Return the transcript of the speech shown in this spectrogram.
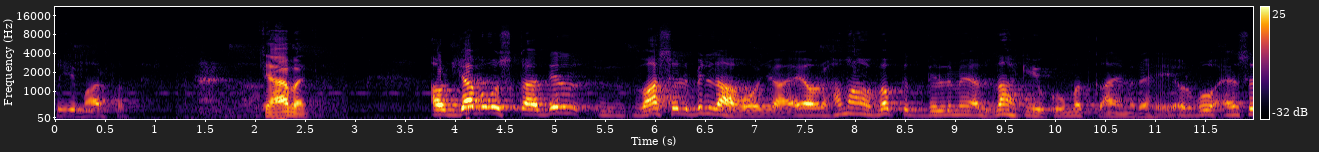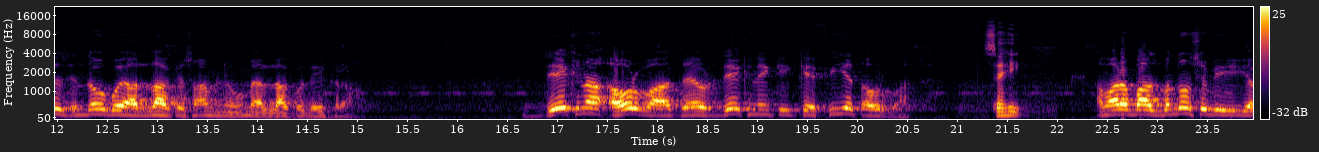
तो ये मार्फत है। क्या बात और जब उसका दिल वासिल बिल्ला हो जाए और हम वक्त दिल में अल्लाह की हुकूमत कायम रहे और वो ऐसे ज़िंदा हो गए अल्लाह के सामने हूँ मैं अल्लाह को देख रहा हूँ। देखना और बात है और देखने की कैफियत और बात है। सही। हमारा बाज बंदों से भी या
